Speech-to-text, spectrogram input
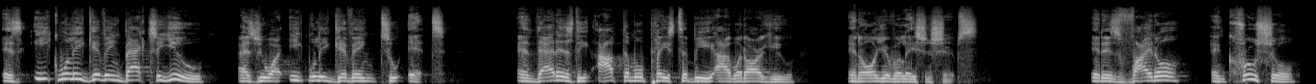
is equally giving back to you as you are equally giving to it. And that is the optimal place to be, I would argue, in all your relationships. It is vital and crucial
